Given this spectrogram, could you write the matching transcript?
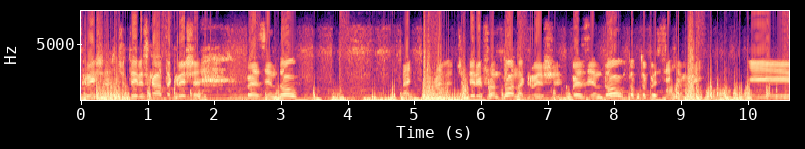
криша, 4 ската криші без єндов. 4 фронтона криші без єндов, тобто без всіх ямей. І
